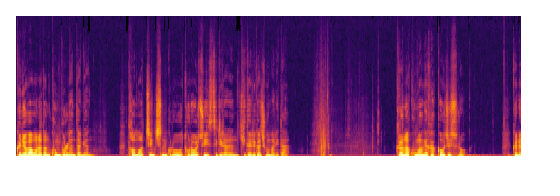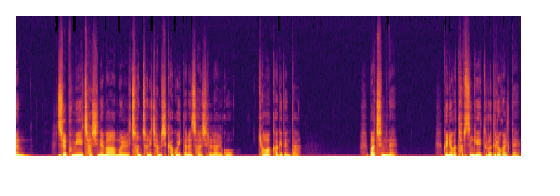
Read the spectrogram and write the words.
그녀가 원하던 공부를 한다면 더 멋진 친구로 돌아올 수 있으리라는 기대를 가지고 말이다. 그러나 공항에 가까워질수록 그는 슬픔이 자신의 마음을 천천히 잠식하고 있다는 사실을 알고 경악하게 된다. 마침내 그녀가 탑승 게이트로 들어갈 때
